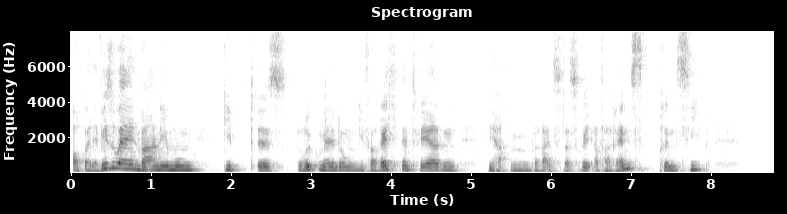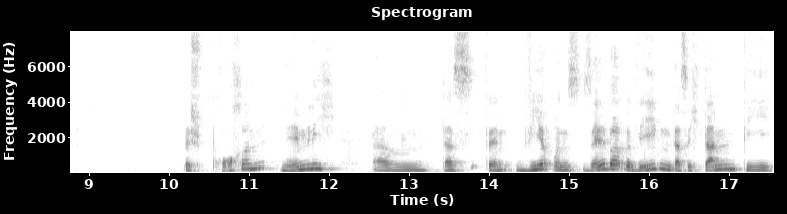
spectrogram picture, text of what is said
Auch bei der visuellen Wahrnehmung gibt es Rückmeldungen, die verrechnet werden. Wir hatten bereits das Reafferenzprinzip besprochen, nämlich, ähm, dass wenn wir uns selber bewegen, dass sich dann die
